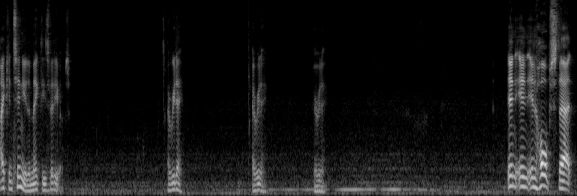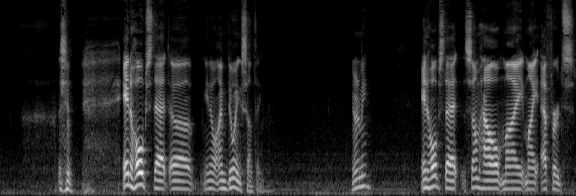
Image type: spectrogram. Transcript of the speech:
I continue to make these videos every day. Every day. Every day. In in in hopes that in hopes that uh, you know I'm doing something. You know what I mean? In hopes that somehow my my efforts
